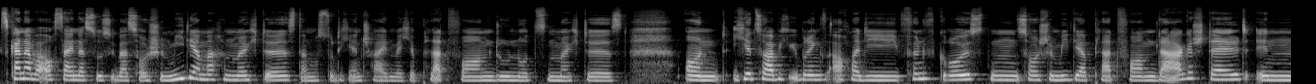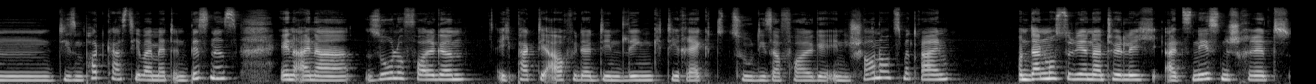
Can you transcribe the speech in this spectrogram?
Es kann aber auch sein, dass du es über Social Media machen möchtest. Dann musst du dich entscheiden, welche Plattform du nutzen möchtest. Und hierzu habe ich übrigens auch mal die fünf größten Social Media Plattformen dargestellt in diesem Podcast hier bei Met in Business in einer Solo-Folge. Ich packe dir auch wieder den Link direkt zu dieser Folge in die Show Notes mit rein. Und dann musst du dir natürlich als nächsten Schritt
